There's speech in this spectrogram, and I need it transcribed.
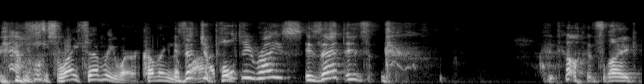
yeah There's rice everywhere, covering the Is that body. Chipotle rice? Is that is? no, it's like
